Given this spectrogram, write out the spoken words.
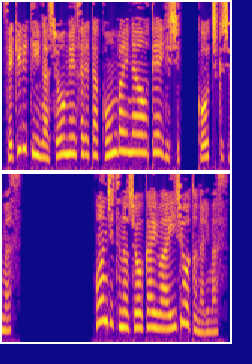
セキュリティが証明されたコンバイナーを定義し、構築します。本日の紹介は以上となります。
